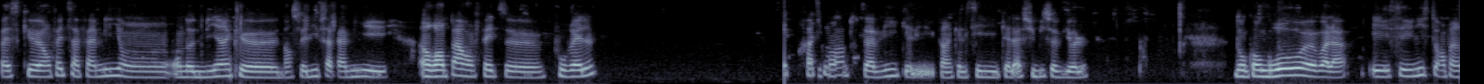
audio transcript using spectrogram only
parce que en fait, sa famille, on, note bien que dans ce livre, sa famille est un rempart en fait pour elle, pratiquement toute sa vie qu'elle a subi ce viol. Donc en gros, voilà, et c'est une histoire. Enfin,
